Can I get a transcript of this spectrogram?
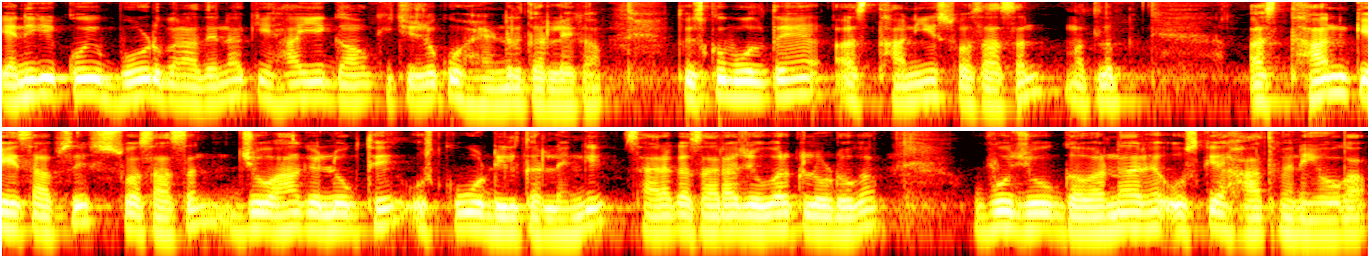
यानी कि कोई बोर्ड बना देना कि हाँ ये गाँव की चीज़ों को हैंडल कर लेगा। तो इसको बोलते हैं स्थानीय स्वशासन मतलब स्थान के हिसाब से स्वशासन, जो वहाँ के लोग थे, उसको वो डील कर लेंगे। सारा का सारा जो वर्कलोड होगा, वो जो गवर्नर है, उसके हाथ में नहीं होगा।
